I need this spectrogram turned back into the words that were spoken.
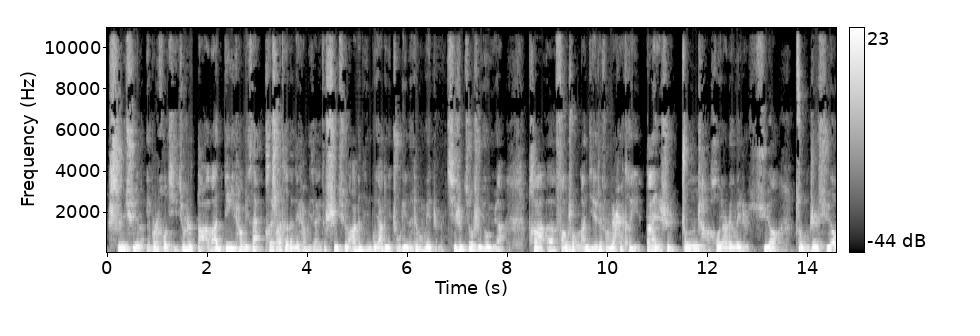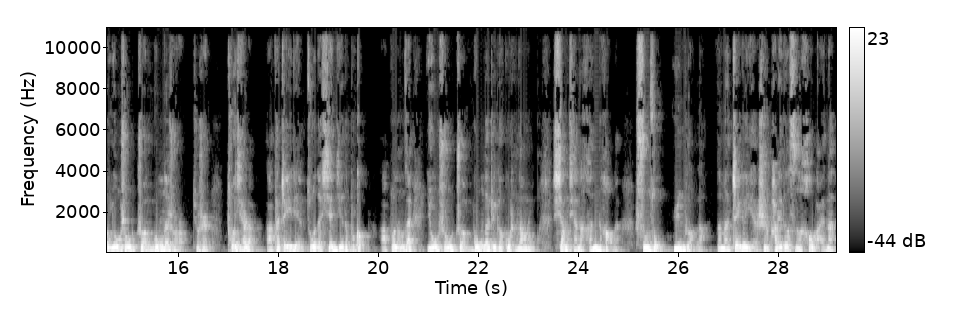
失去了？也不是后期，就是打完第一场比赛和沙特的那场比赛就失去了阿根廷国家队主力的这种位置呢？其实就是由于啊，他呃防守拦截这方面还可以，但是中场后腰这个位置需要组织、需要由守转攻的时候，就是脱节了。啊，他这一点做的衔接的不够啊，不能在由守转攻的这个过程当中向前的很好的输送运转了。那么这个也是帕雷德斯后来呢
